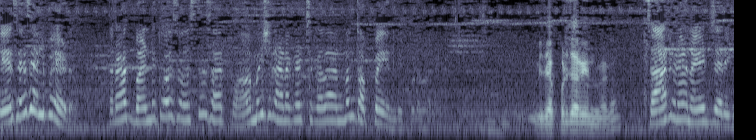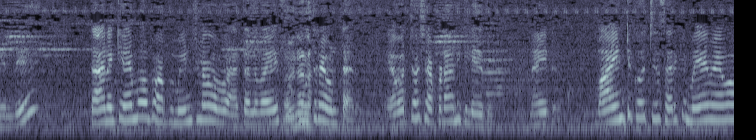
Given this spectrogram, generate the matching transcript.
చేసేసి వెళ్ళిపోయాడు. తర్వాత బండి కోసం వస్తే సార్ పర్మిషన్ అడగచ్చు కదా అనడం తప్పయింది ఇప్పుడు ఇది ఎప్పుడు జరిగింది మేడం? సాటర్డే నైట్ జరిగింది. దానికేమో పాపం ఇంట్లో తన వైఫ్ కూతురే ఉంటారు. ఎవరితో చెప్పడానికి లేదు. నైట్ మా ఇంటికి వచ్చేసరికి మేమేమో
